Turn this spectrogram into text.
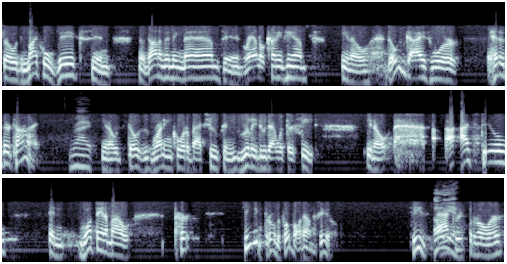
So the Michael Vicks and you know, Donovan McNabbs and Randall Cunninghams, you know, those guys were ahead of their time. Right. You know, those running quarterbacks who can really do that with their feet. You know, I, I still, and one thing about her, he can throw the football down the field. He's Oh, yeah. accurate thrower.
